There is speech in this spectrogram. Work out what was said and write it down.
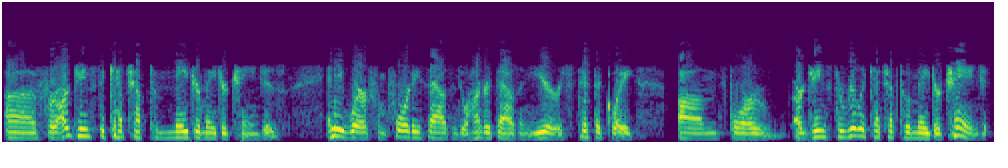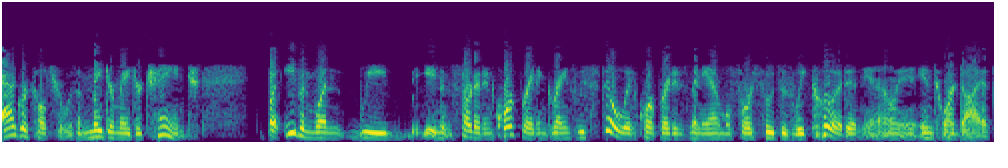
uh, for our genes to catch up to major major changes, anywhere from forty thousand to a hundred thousand years typically. Um, for our genes to really catch up to a major change. Agriculture was a major, major change but even when we started incorporating grains, we still incorporated as many animal source foods as we could, in, you know, into our diets.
